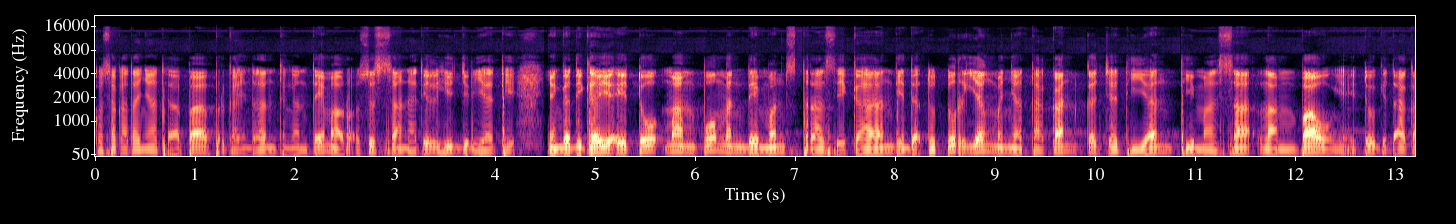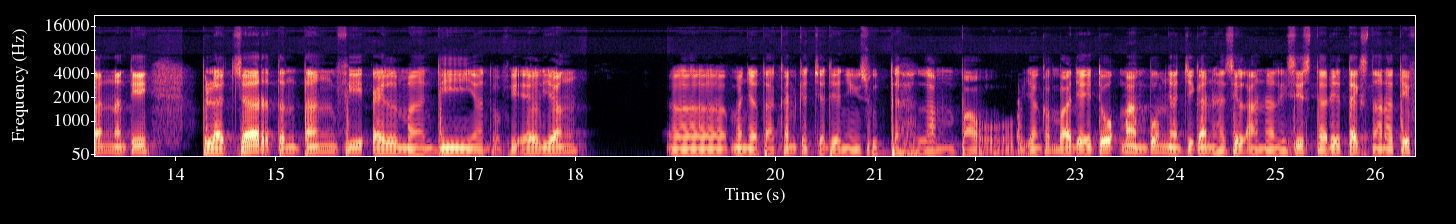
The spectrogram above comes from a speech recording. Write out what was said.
kosakatanya ada apa, berkaitan dengan tema Ra'sus Sanadil Hijriyati. Yang ketiga yaitu mampu mendemonstrasikan tindak tutur yang menyatakan kejadian di masa lampau, yaitu kita akan nanti belajar tentang fi'il madi atau fi'il yang e, menyatakan kejadian yang sudah lampau. Yang keempat yaitu mampu menyajikan hasil analisis dari teks naratif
